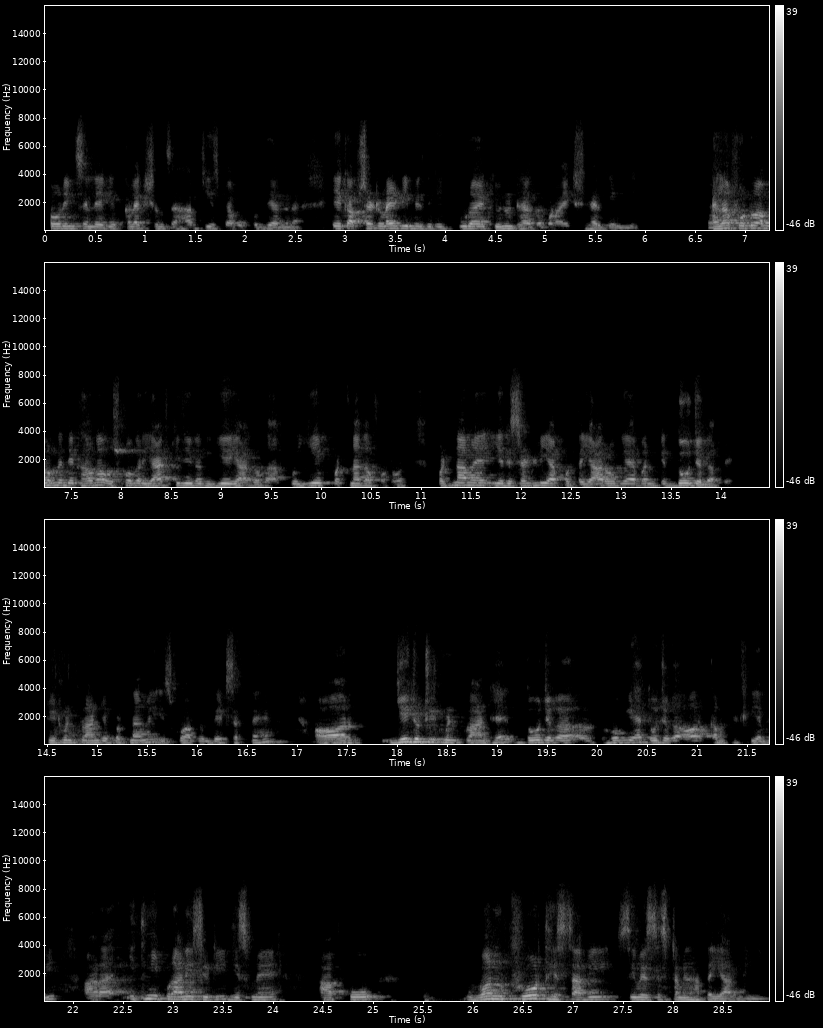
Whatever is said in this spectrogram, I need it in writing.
स्टोरिंग से लेके कलेक्शन से हर चीज़ पे आपको खुद ध्यान देना एक आप सेटेलाइट इमेज देखिए, पूरा एक यूनिट है तो बड़ा एक शहर के लिए। पहला फ़ोटो आप लोग ने देखा होगा, उसको अगर याद कीजिएगा तो ये याद होगा आपको, ये पटना का फ़ोटो है। पटना में ये रिसेंटली आपको तैयार हो गया है बन के दो जगह पे। ट्रीटमेंट प्लांट जो पटना में, इसको आप लोग देख सकते हैं। और ये जो ट्रीटमेंट प्लांट है, दो जगह हो गया है, दो जगह और कम्प्लीटली अभी आ रहा है। इतनी पुरानी सिटी जिसमें आपको वन फोर्थ हिस्सा भी सीवेज सिस्टम यहाँ तैयार नहीं है।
